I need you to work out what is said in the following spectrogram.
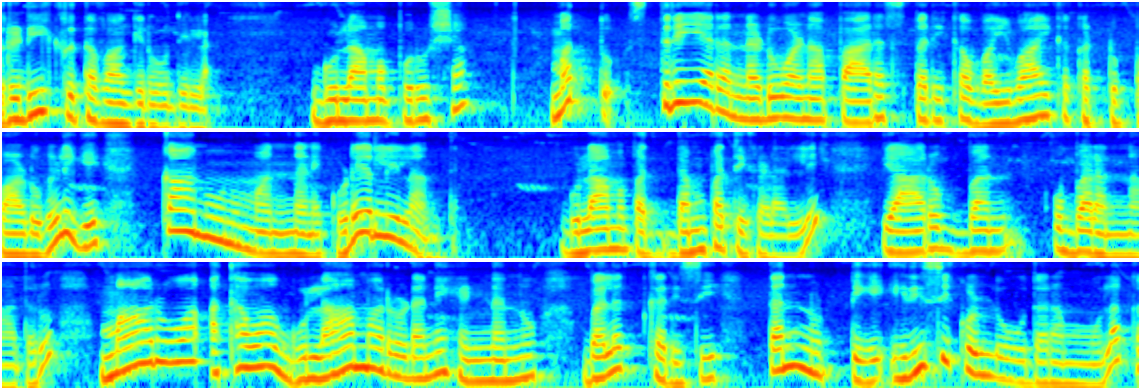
ದೃಢೀಕೃತವಾಗಿರುವುದಿಲ್ಲ. ಗುಲಾಮ ಪುರುಷ ಮತ್ತು ಸ್ತ್ರೀಯರ ನಡುವಣ ಪಾರಸ್ಪರಿಕ ವೈವಾಹಿಕ ಕಟ್ಟುಪಾಡುಗಳಿಗೆ ಕಾನೂನು ಮನ್ನಣೆ ಕೂಡ ಇರಲಿಲ್ಲ ಅಂತೆ. ಗುಲಾಮ ಪ, ದಂಪತಿಗಳಲ್ಲಿ ಯಾರೊಬ್ಬನ್, ಒಬ್ಬರನ್ನಾದರೂ ಮಾರುವ ಅಥವಾ ಗುಲಾಮರೊಡನೆ ಹೆಣ್ಣನ್ನು ಬಲತ್ಕರಿಸಿ ತನ್ನೊಟ್ಟಿಗೆ ಇರಿಸಿಕೊಳ್ಳುವುದರ ಮೂಲಕ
